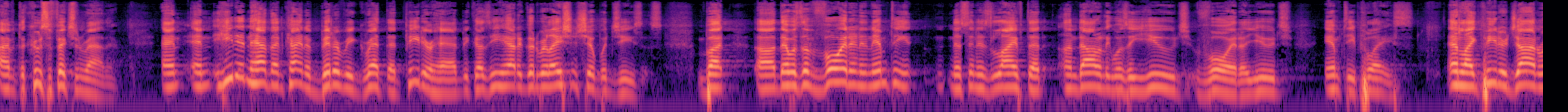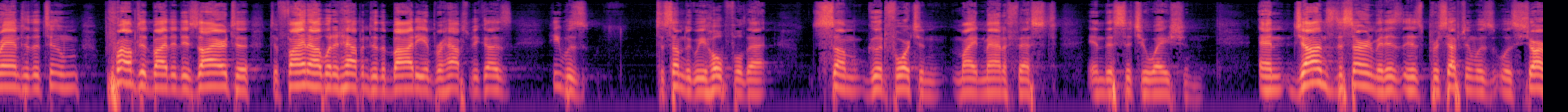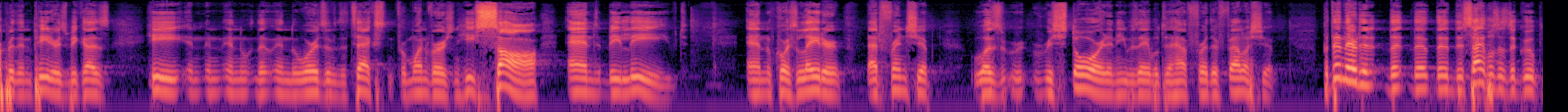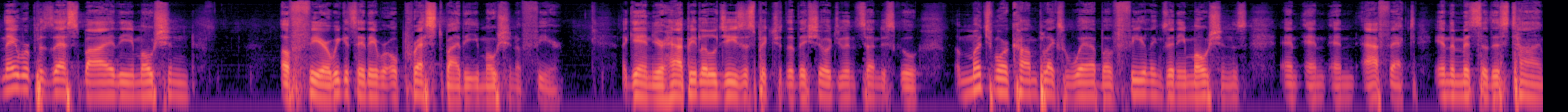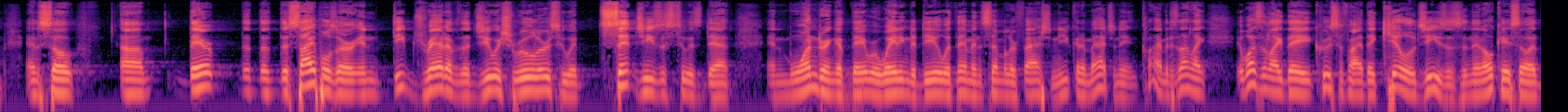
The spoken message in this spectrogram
after the crucifixion, rather. And, and he didn't have that kind of bitter regret that Peter had because he had a good relationship with Jesus. But uh, there was a void and an emptiness in his life that undoubtedly was a huge void, a huge empty place. And like Peter, John ran to the tomb, prompted by the desire to, to find out what had happened to the body, and perhaps because he was to some degree hopeful that some good fortune might manifest in this situation. And John's discernment, his, his perception was, was sharper than Peter's because he, in, in, in, the, in the words of the text from one version, he saw and believed. And of course, later, that friendship was re- restored and he was able to have further fellowship. But then there the, the, the, the disciples as a group, they were possessed by the emotion of fear. We could say they were oppressed by the emotion of fear. Again, your happy little Jesus picture that they showed you in Sunday school, a much more complex web of feelings and emotions and, and, and affect in the midst of this time. And so um, the, the disciples are in deep dread of the Jewish rulers who had sent Jesus to his death and wondering if they were waiting to deal with them in similar fashion. You can imagine the climate. It's not like, it wasn't like they crucified, they killed Jesus, and then, okay, so it,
